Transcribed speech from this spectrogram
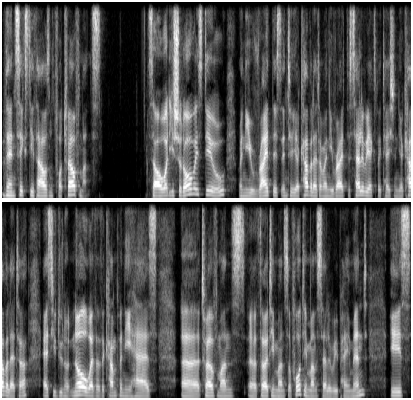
than 60,000 for 12 months. So, what you should always do when you write this into your cover letter, when you write the salary expectation in your cover letter, as you do not know whether the company has uh, 12 months, uh, 13 months, or 14 months salary payment, is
